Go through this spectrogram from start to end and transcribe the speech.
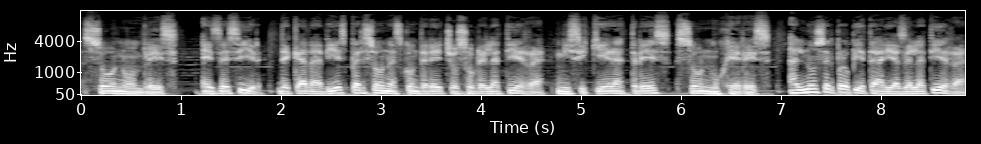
son hombres. Es decir, de cada 10 personas con derechos sobre la tierra, ni siquiera 3 son mujeres. Al no ser propietarias de la tierra,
